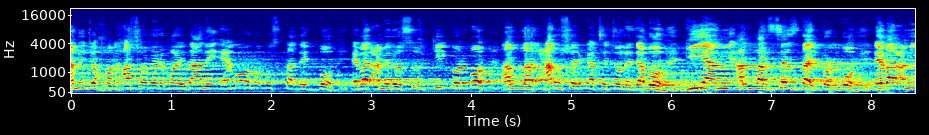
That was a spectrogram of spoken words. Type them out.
আমি যখন হাসরের ময়দানে এমন অবস্থা দেখব, এবার আমি রসুল কি করব? আল্লাহর আরশের কাছে চলে যাব, গিয়ে আমি আল্লাহর সেজদায় পড়ব, এবার আমি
